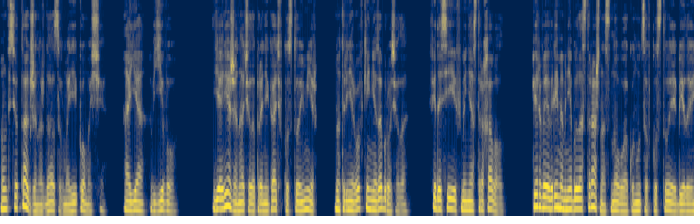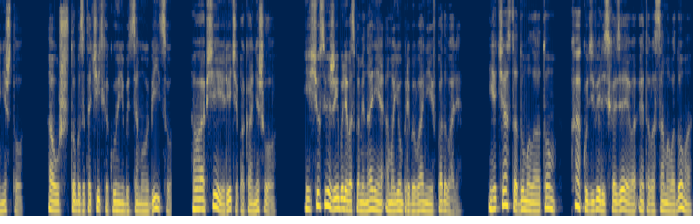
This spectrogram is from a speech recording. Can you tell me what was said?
Он все так же нуждался в моей помощи, а я в его. Я реже начала проникать в пустой мир, но тренировки не забросила. Федосеев меня страховал. Первое время мне было страшно снова окунуться в пустое белое ничто. А уж чтобы заточить какую-нибудь самоубийцу, вообще и речи пока не шло. Еще свежие были воспоминания о моем пребывании в подвале. Я часто думала о том, как удивились хозяева этого самого дома,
